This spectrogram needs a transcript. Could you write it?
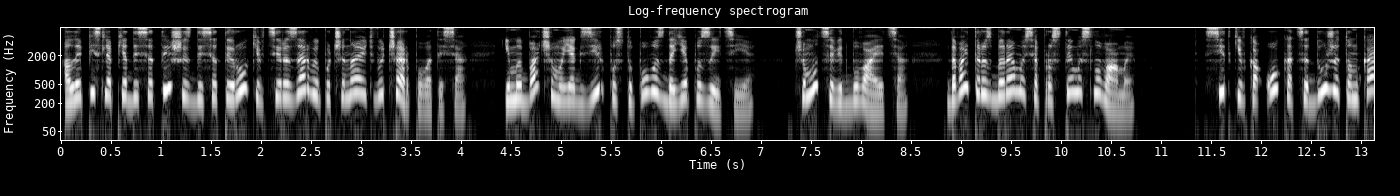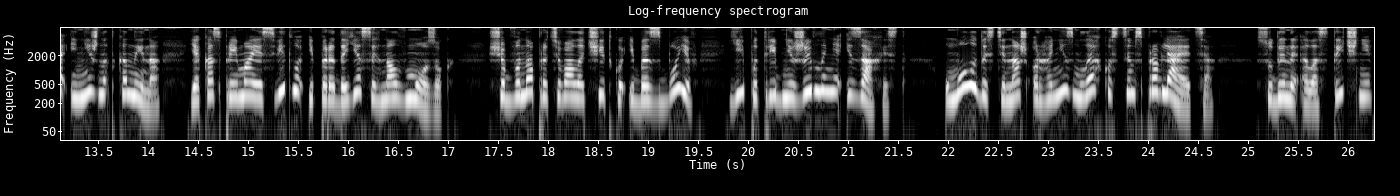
Але після 50-60 років ці резерви починають вичерпуватися, і ми бачимо, як зір поступово здає позиції. Чому це відбувається? Давайте розберемося простими словами. Сітківка ока це дуже тонка і ніжна тканина, яка сприймає світло і передає сигнал в мозок. Щоб вона працювала чітко і без збоїв, їй потрібні живлення і захист. У молодості наш організм легко з цим справляється. Судини еластичні,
